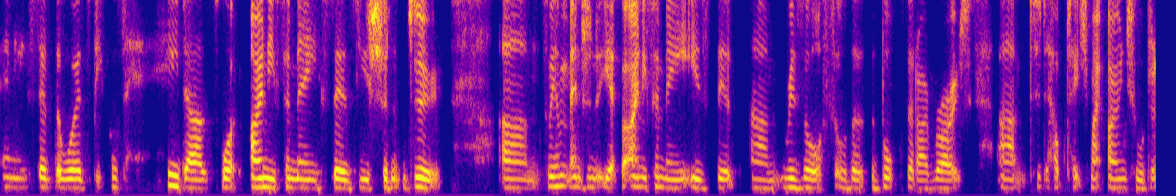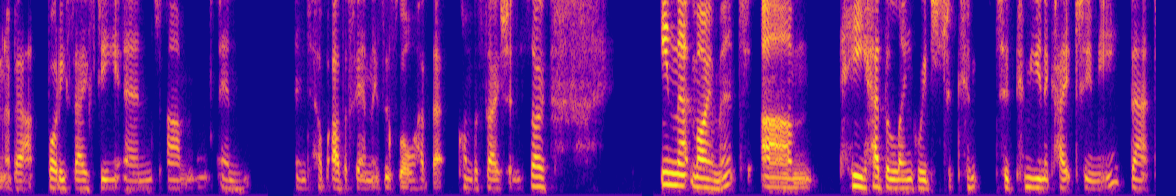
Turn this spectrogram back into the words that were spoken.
and he said the words, Because he does what only for me says you shouldn't do. Um, so we haven't mentioned it yet, but only for me is the um, resource or the, the book that I wrote um, to help teach my own children about body safety and um, and and to help other families as well have that conversation. So in that moment, um, he had the language to, com- to communicate to me that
